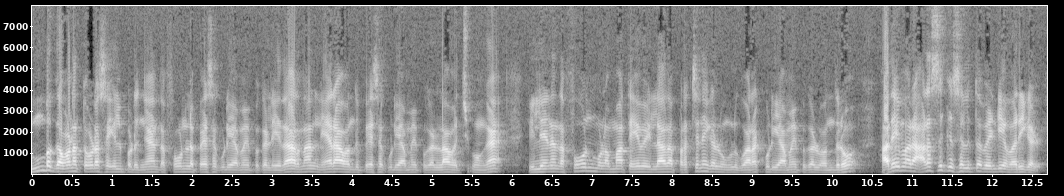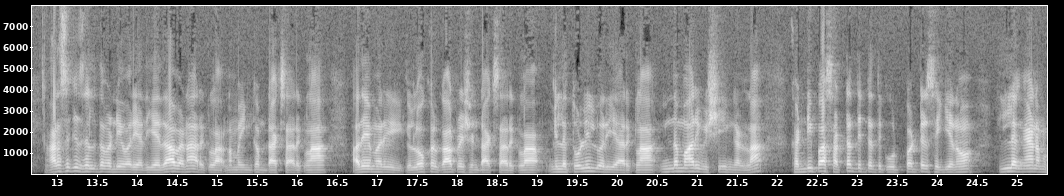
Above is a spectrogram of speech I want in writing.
ரொம்ப கவனத்தோடு செயல்படுங்க. இந்த ஃபோனில் பேசக்கூடிய அமைப்புகள் எதாக இருந்தாலும் நேராக வந்து பேசக்கூடிய அமைப்புகள்லாம் வச்சுக்கோங்க. இல்லைன்னா அந்த ஃபோன் மூலமாக தேவையில்லாத பிரச்சனைகள் உங்களுக்கு வரக்கூடிய அமைப்புகள் வந்துடும் அதே மாதிரி அரசுக்கு செலுத்த வேண்டிய வரிகள். அரசுக்கு செலுத்த வேண்டிய வரி அது எதா வேணால் இருக்கலாம். நம்ம இன்கம் டேக்ஸாக இருக்கலாம். அதே மாதிரி லோக்கல் கார்ப்பரேஷன் டேக்ஸாக இருக்கலாம். இல்லை தொழில் வரியாக இருக்கலாம். இந்த மாதிரி விஷயங்கள்லாம் கண்டிப்பாக சட்டத்திட்டத்துக்கு உட்பட்டு செய்யணும். இல்லைங்க நம்ம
